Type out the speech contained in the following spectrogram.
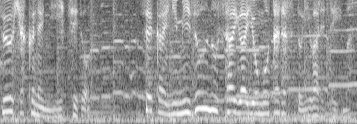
数百年に一度世界に未曾有の災害をもたらすと言われています。っ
